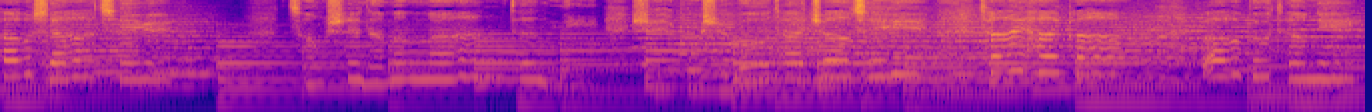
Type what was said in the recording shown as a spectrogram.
好下起雨总是那么慢的你是不是我太着急太害怕抱不到你？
